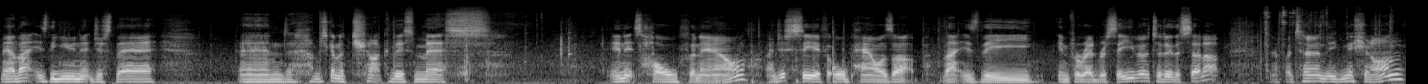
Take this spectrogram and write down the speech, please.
Now that is the unit just there. And I'm just going to chuck this mess in its hole for now and just see if it all powers up. That is the infrared receiver to do the setup. Now if I turn the ignition on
